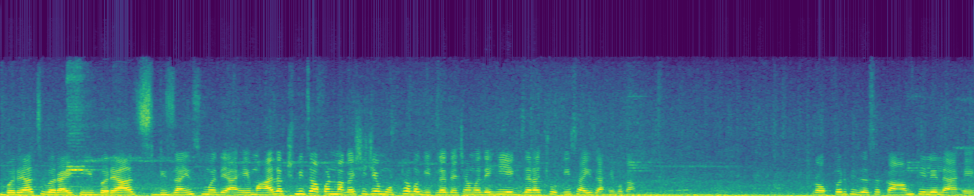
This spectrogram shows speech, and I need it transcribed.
बऱ्याच व्हरायटी बऱ्याच डिझाईन्समध्ये आहे. महालक्ष्मीचं आपण मगाशी जे मोठं बघितलं त्याच्यामध्ये ही एक जरा छोटी साईज आहे बघा. प्रॉपर तिचं जसं काम केलेलं आहे.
